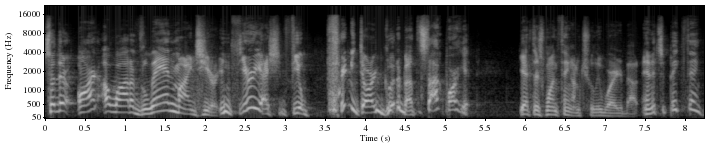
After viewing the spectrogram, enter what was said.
So there aren't a lot of landmines here. In theory, I should feel pretty darn good about the stock market. Yet there's one thing I'm truly worried about, and it's a big thing.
